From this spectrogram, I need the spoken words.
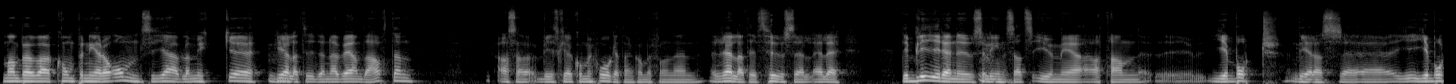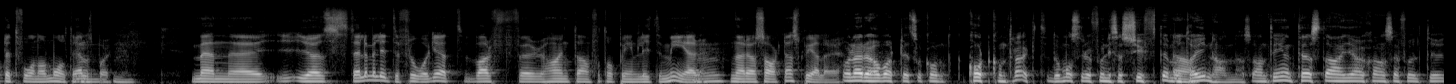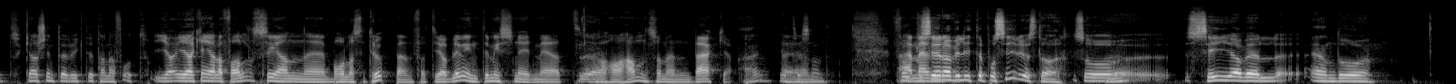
man behövt komponera om så jävla mycket hela tiden när vi ändå haft en Alltså vi ska komma ihåg att han kommer från en relativt usel, eller det blir en usel insats i och med att han eh, ger bort deras, eh, ge- ger bort ett 2-0 mål till Elfsborg. Men eh, jag ställer mig lite frågor att varför har inte han fått hoppa in lite mer när det har saknats spelare? Och när det har varit ett så kon- kort kontrakt, då måste det ha funnits ett syfte med Ja. att ta in han. Alltså, antingen testa han, gör chansen fullt ut, kanske inte riktigt han har fått. Jag, jag kan i alla fall se han eh, behållas i truppen för att jag blev inte missnöjd med att eh, ha han som en backup. Nej, intressant. Nej, Fokuserar men- vi lite på Sirius då, så Mm. ser jag väl ändå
